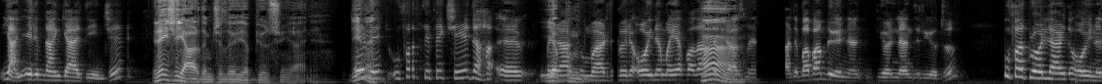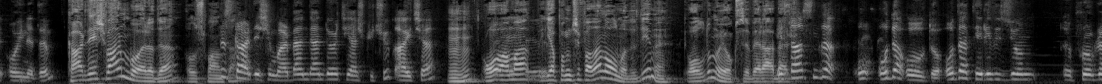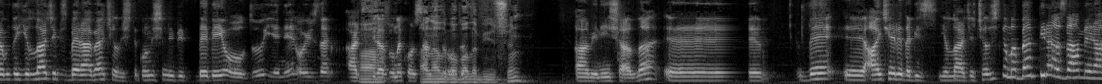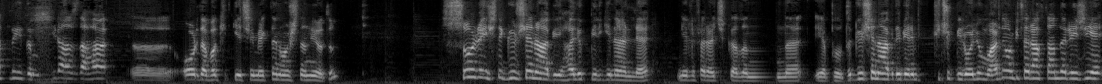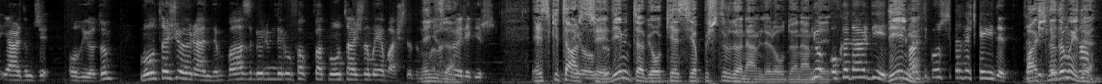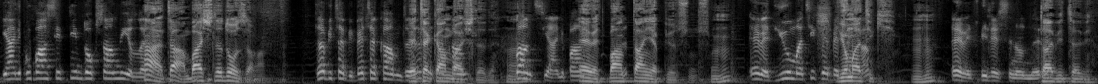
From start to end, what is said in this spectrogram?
Yani elimden geldiğince. Reji yardımcılığı yapıyorsun yani. Değil evet, mi? ufak tefek şeye de e, merakım Yapım. vardı. Böyle oynamaya falan Ha. da biraz merakım vardı. Babam da yönlen, yönlendiriyordu. Ufak rollerde oyna- oynadım. Kardeş var mı bu arada Kız Osman'da? kardeşim var. Benden 4 yaş küçük Ayça. Hı hı. O ama Evet. yapımcı falan olmadı değil mi? Oldu mu yoksa beraber? Esasında o, o da oldu. O da televizyon e, programında yıllarca biz beraber çalıştık. Onun şimdi bir bebeği oldu yeni. O yüzden artık Aa, biraz ona konsantre Analı oldum. babalı büyüsün. Amin inşallah. Ee, e, ve e, Ayça ile de biz yıllarca çalıştık ama ben biraz daha meraklıydım. Biraz daha e, orada vakit geçirmekten hoşlanıyordum. Sonra işte Gülşen abi Haluk Bilginer'le Nilüfer Açıkalın'la yapıldı. Gülşen abi de benim küçük bir rolüm vardı ama bir taraftan da rejiye yardımcı oluyordum. Montajı öğrendim. Bazı bölümleri ufak ufak montajlamaya başladım. Ne falan. güzel. Öyle bir Eski tarz Şey şey, oldu. değil mi tabii o kes yapıştır dönemleri o dönemde. Yok o kadar değil. Değil mi? Artık o sırada şeydi. Tabii Başladı mıydı? Yani bu bahsettiğim 90'lı yıllar. Ha tamam başladı o zaman. Tabii tabii Betacam'dı. Betacam başladı. Hı. Bant yani bant. Evet banttan yapıyorsunuz. Hı hı. Evet Umatic ve Betacam. Yumatik. Hı hı. Evet bilirsin onları. Tabii tabii.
